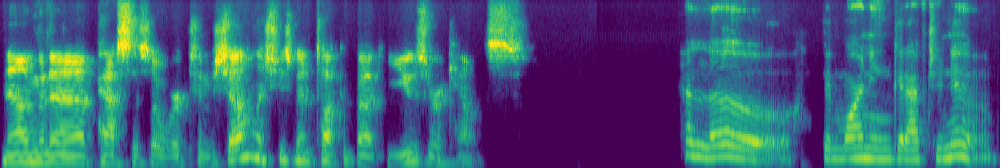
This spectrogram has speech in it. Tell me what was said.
Now I'm going to pass this over to Michelle, and she's going to talk about user accounts. Hello, good morning, good afternoon.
